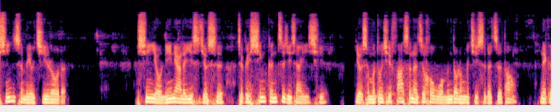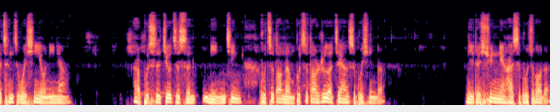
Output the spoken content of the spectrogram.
心是没有肌肉的。心有力量的意思就是，这个心跟自己在一起，有什么东西发生了之后，我们都能够及时的知道，那个称之为心有力量。而不是就只是宁静，不知道冷，不知道热，这样是不行的。你的训练还是不错的，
